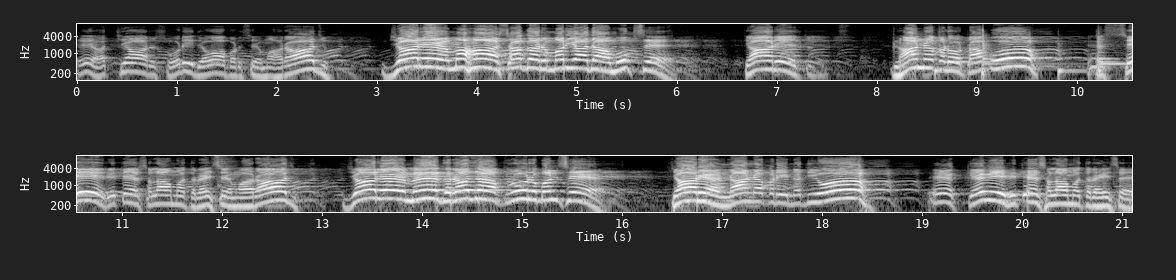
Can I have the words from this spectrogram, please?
એ હથિયાર છોડી દેવા પડશે મહારાજ. જ્યારે મહાસાગર મર્યાદા મૂકશે, ત્યારે નાનકડો ટાપુ સે રીતે સલામત રહેશે મહારાજ. જ્યારે મેઘ રાજા ક્રૂર બનશે, ત્યારે નાનકડી નદીઓ એ કેવી રીતે સલામત રહેશે?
